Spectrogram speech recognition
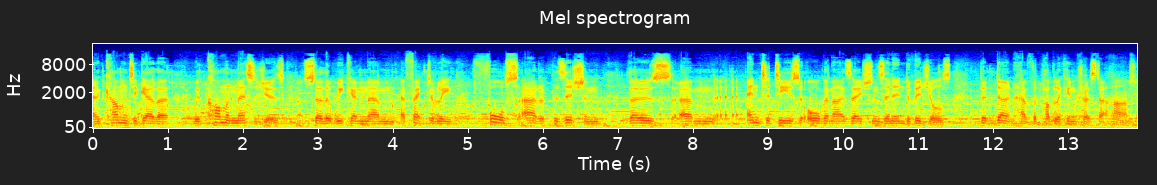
and come together with common messages so that we can um, effectively force out of position those um, entities, organizations, and individuals that don't have the public interest at heart.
